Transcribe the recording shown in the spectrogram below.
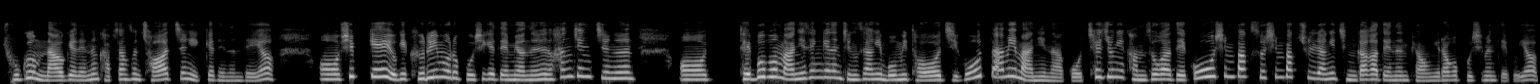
조금 나오게 되는 갑상선 저하증이 있게 되는데요. 어, 쉽게 여기 그림으로 보시게 되면은 항진증은 어, 대부분 많이 생기는 증상이 몸이 더워지고 땀이 많이 나고 체중이 감소가 되고 심박수, 심박출량이 증가가 되는 병이라고 보시면 되고요.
